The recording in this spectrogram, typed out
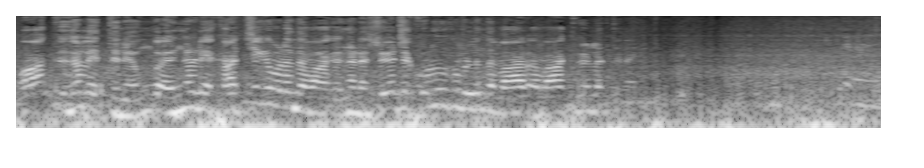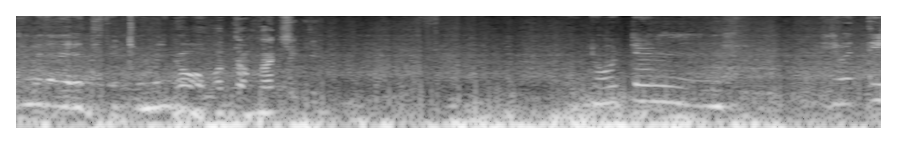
வாக்குகள் எத்தனை? உங்க எங்களுடைய கட்சிக்கு விழுந்த வாக்கு எங்களுடைய சுயேட்சை குழுவுக்கு விழுந்த வா- வாக்குகள் எத்தனை? மொத்தம் கட்சிக்கு. டோட்டல் இருபத்தி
